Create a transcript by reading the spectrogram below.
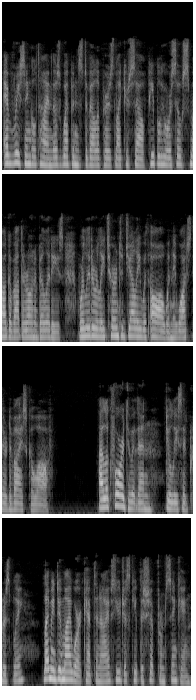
Every single time those weapons developers like yourself, people who were so smug about their own abilities, were literally turned to jelly with awe when they watched their device go off. I look forward to it then, Dooley said crisply. Let me do my work, Captain Ives. You just keep the ship from sinking.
